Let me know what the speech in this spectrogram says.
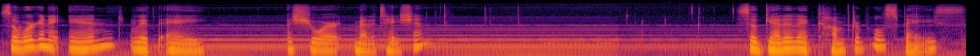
So we're going to end with a a short meditation. So get in a comfortable space.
